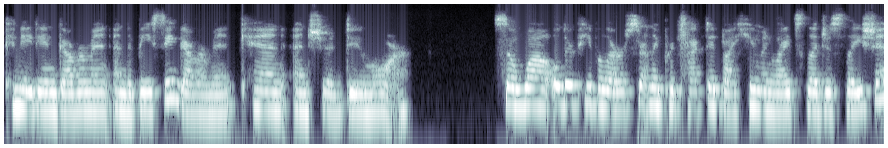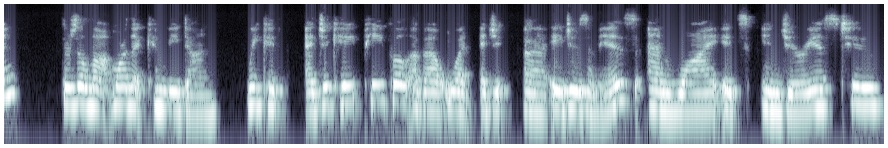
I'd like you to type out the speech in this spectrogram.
Canadian government and the BC government can and should do more. So while older people are certainly protected by human rights legislation, there's a lot more that can be done. We could educate people about what edu- uh, ageism is and why it's injurious to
